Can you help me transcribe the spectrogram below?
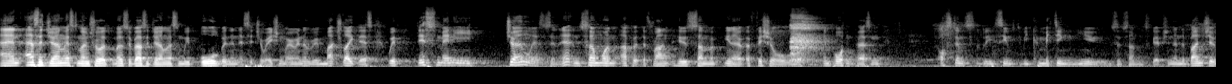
And as a journalist, and I'm sure most of us are journalists, and we've all been in this situation, where we're in a room much like this, with this many journalists in it, and someone up at the front who's some, you know, official or important person ostensibly seems to be committing news of some description, and a bunch of,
